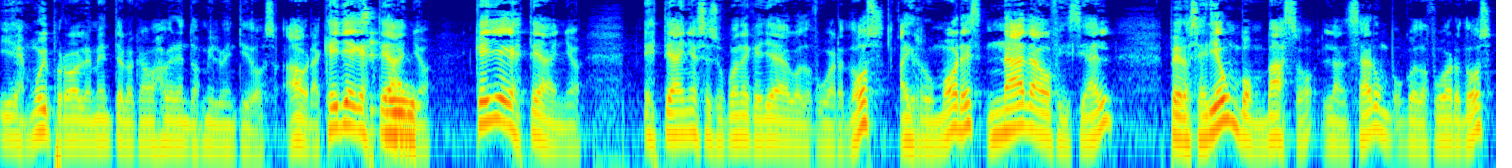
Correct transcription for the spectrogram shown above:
y es muy probablemente lo que vamos a ver en 2022. Ahora, ¿qué llega este año? ¿Qué llega este año? Este año se supone que llega God of War 2, hay rumores, nada oficial, pero sería un bombazo lanzar un God of War 2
